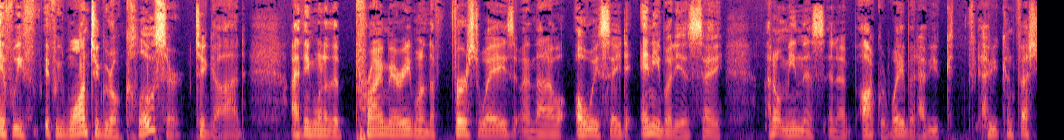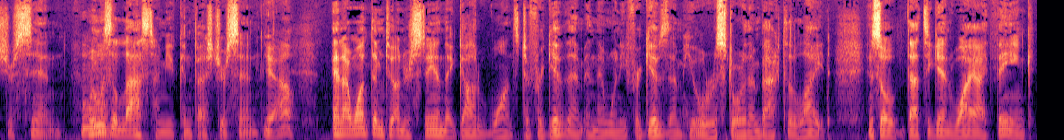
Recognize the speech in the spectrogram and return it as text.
if we if we want to grow closer to God, I think one of the primary, one of the first ways, and that I will always say to anybody is say, I don't mean this in an awkward way, but have you have you confessed your sin? When was the last time you confessed your sin? Yeah. And I want them to understand that God wants to forgive them, and then when He forgives them, He will restore them back to the light. And so that's again why I think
